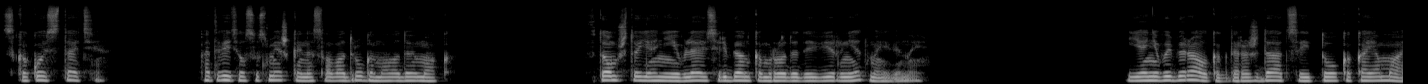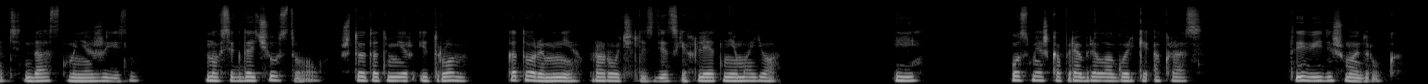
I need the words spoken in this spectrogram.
«С какой стати?» ответил с усмешкой на слова друга молодой маг. В том, что я не являюсь ребенком рода Девир, нет моей вины. Я не выбирал, когда рождаться, и то, какая мать даст мне жизнь, но всегда чувствовал, что этот мир и трон, который мне пророчили с детских лет, не мое. И... Усмешка приобрела горький окрас. Ты видишь, мой друг,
